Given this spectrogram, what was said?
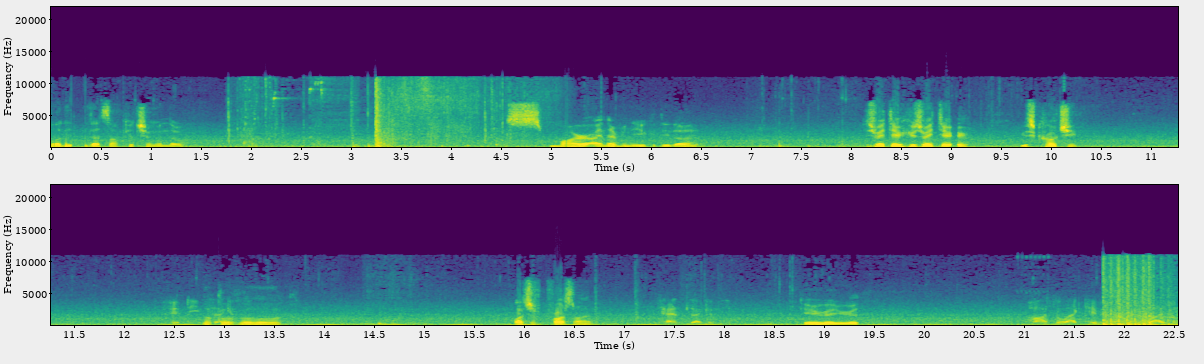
Buddy, that's not kitchen window. Smart, I never knew you could do that. He's right there, he's right there. He's crouching. Look, look, seconds. look, look, look. Watch the frost on it. 10 seconds. Okay, you're good, you're good. Hostile activity. Neutralize the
